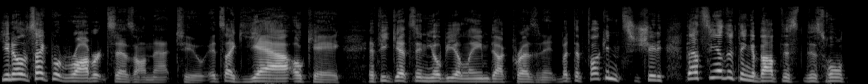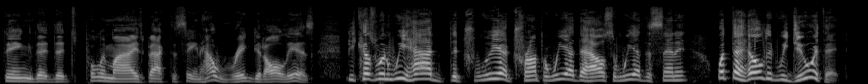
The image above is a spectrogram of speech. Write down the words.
You know, it's like what Robert says on that too. It's like, yeah, okay, if he gets in, he'll be a lame duck president. But the fucking shitty. That's the other thing about this this whole thing that that's pulling my eyes back to saying how rigged it all is. Because when we had the we had Trump and we had the House and we had the Senate, what the hell did we do with it?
